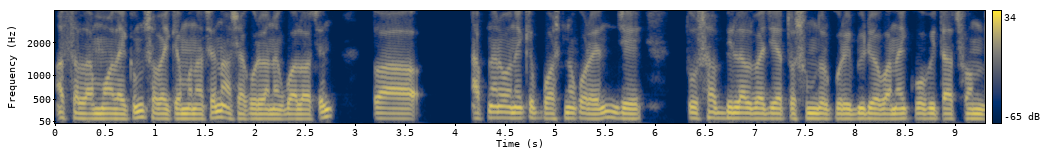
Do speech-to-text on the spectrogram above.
আসসালামু আলাইকুম। সবাই কেমন আছেন? আশা করি অনেক ভালো আছেন। তো আপনারা অনেকে প্রশ্ন করেন যে তোষাব বিলাল যে এত সুন্দর করে ভিডিও বানায়, কবিতা, ছন্দ,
